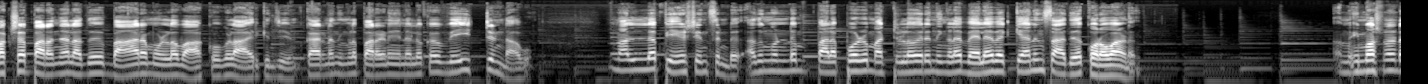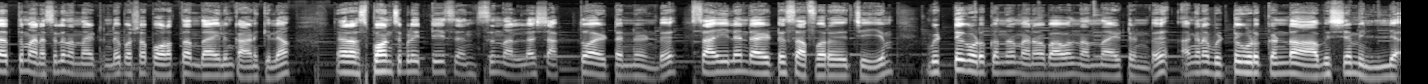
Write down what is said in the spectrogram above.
പക്ഷെ പറഞ്ഞാൽ അത് ഭാരമുള്ള വാക്കുകളായിരിക്കും ചെയ്യും. കാരണം നിങ്ങൾ പറയണതിനൊക്കെ വെയിറ്റ് ഉണ്ടാവും. നല്ല പേഷ്യൻസ് ഉണ്ട്. അതുകൊണ്ടും പലപ്പോഴും മറ്റുള്ളവർ നിങ്ങളെ വില വയ്ക്കാനും സാധ്യത കുറവാണ്. ഇമോഷണൽ ഡെപ്ത് മനസ്സിൽ നന്നായിട്ടുണ്ട്. പക്ഷെ പുറത്ത് എന്തായാലും കാണിക്കില്ല. റെസ്പോൺസിബിലിറ്റി സെൻസ് നല്ല ശക്തമായിട്ട് തന്നെ ഉണ്ട്. സൈലന്റ് ആയിട്ട് സഫർ ചെയ്യും. വിട്ടുകൊടുക്കുന്ന മനോഭാവം നന്നായിട്ടുണ്ട്. അങ്ങനെ വിട്ടുകൊടുക്കേണ്ട ആവശ്യമില്ല.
